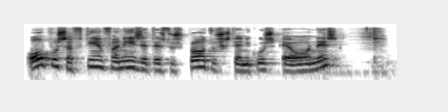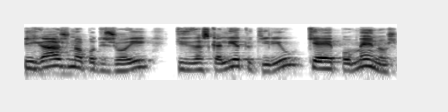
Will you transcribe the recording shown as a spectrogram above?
όπως αυτή εμφανίζεται στους πρώτους χριστιανικούς αιώνες πηγάζουν από τη ζωή, τη διδασκαλία του Κυρίου και επομένως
